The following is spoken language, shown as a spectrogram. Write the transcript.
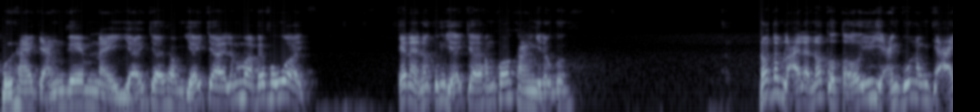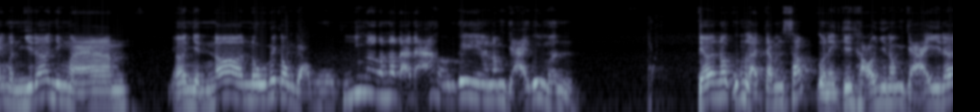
12 chặn game này dễ chơi không? Dễ chơi lắm mà bé Phú ơi. Cái này nó cũng dễ chơi không khó khăn gì đâu cưng. Nói tóm lại là nó tựa tựa với dạng của nông trại mình vậy đó nhưng mà uh, nhìn nó nuôi mấy con rồng chiến nó, nó đã đã hơn cái nông trại của mình chứ nó cũng là chăm sóc rồi này kia thọ như nông chạy gì đó.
